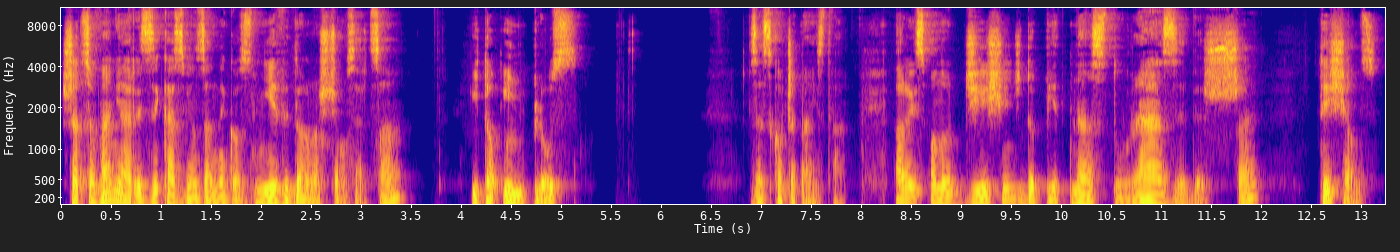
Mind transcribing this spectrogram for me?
Szacowania ryzyka związanego z niewydolnością serca i to in plus. Zaskoczę Państwa, ale jest ono 10 do 15 razy wyższe, 1000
